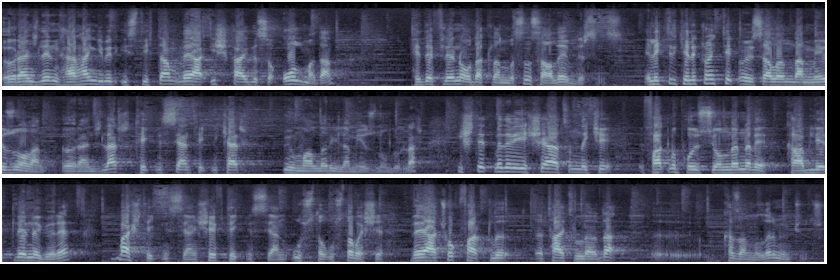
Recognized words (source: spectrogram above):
Öğrencilerin herhangi bir istihdam veya iş kaygısı olmadan hedeflerine odaklanmasını sağlayabilirsiniz. Elektrik elektronik teknolojisi alanından mezun olan öğrenciler teknisyen, tekniker ünvanlarıyla mezun olurlar. İşletmede ve iş hayatındaki farklı pozisyonlarına ve kabiliyetlerine göre baş teknisyen, şef teknisyen, usta, ustabaşı veya çok farklı e, title'ları da e, kazanmaları mümkündür.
